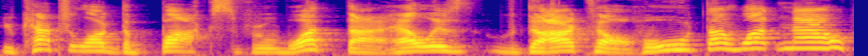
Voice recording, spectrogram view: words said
You captchalogued the box for what the hell is Doctor Who? The what now?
